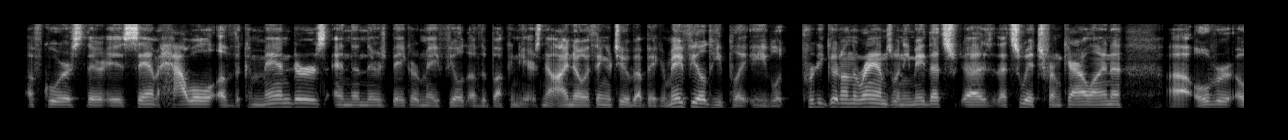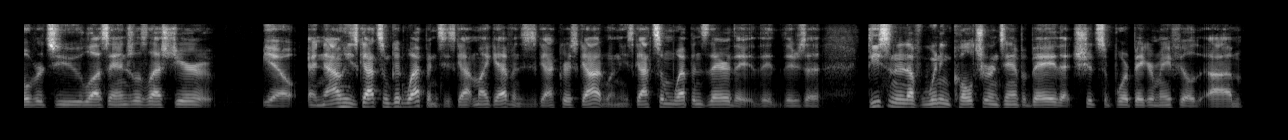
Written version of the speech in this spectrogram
Of course, there is Sam Howell of the Commanders, and then there's Baker Mayfield of the Buccaneers. Now, I know a thing or two about Baker Mayfield. He played, he looked pretty good on the Rams when he made that uh, that switch from Carolina uh, over over to Los Angeles last year. You know, and now he's got some good weapons. He's got Mike Evans. He's got Chris Godwin. He's got some weapons there. They, they, there's a decent enough winning culture in Tampa Bay that should support Baker Mayfield. Um,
